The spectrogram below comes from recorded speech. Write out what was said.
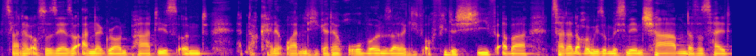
es waren halt auch so sehr so Underground-Partys und hatten auch keine ordentliche Garderobe und so. Da lief auch vieles schief, aber es hat halt auch irgendwie so ein bisschen den Charme, dass es halt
